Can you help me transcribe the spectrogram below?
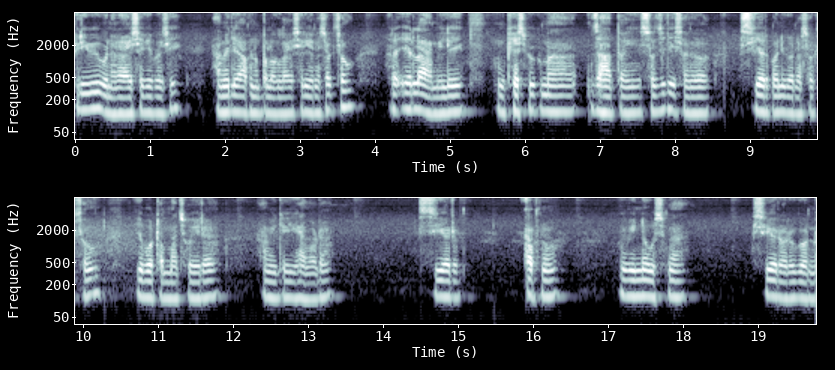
प्रिभ्यू भनेर आइसकेपछि हामीले आफ्नो ब्लगलाई यसरी हेर्न सक्छौँ र यसलाई हामीले फेसबुकमा जहाँ तहीँ सजिलैसँग सेयर पनि गर्न सक्छौँ। यो बटनमा छोएर हामीले यहाँबाट सेयर आफ्नो विभिन्न उसमा सेयरहरू गर्न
